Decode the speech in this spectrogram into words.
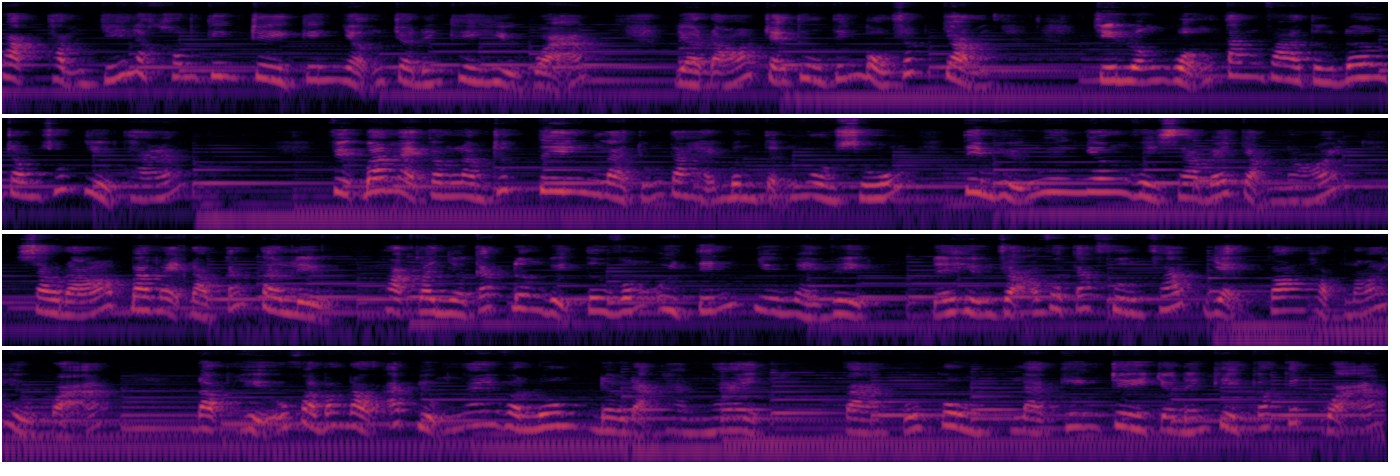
hoặc thậm chí là không kiên trì kiên nhẫn cho đến khi hiệu quả. Do đó trẻ thường tiến bộ rất chậm, chỉ luận quẩn tăng vài từ đơn trong suốt nhiều tháng. Việc ba mẹ cần làm trước tiên là chúng ta hãy bình tĩnh ngồi xuống, tìm hiểu nguyên nhân vì sao bé chậm nói. Sau đó, ba mẹ đọc các tài liệu hoặc là nhờ các đơn vị tư vấn uy tín như Mẹ Việt để hiểu rõ về các phương pháp dạy con học nói hiệu quả. Đọc hiểu và bắt đầu áp dụng ngay và luôn đều đặn hàng ngày và cuối cùng là kiên trì cho đến khi có kết quả.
